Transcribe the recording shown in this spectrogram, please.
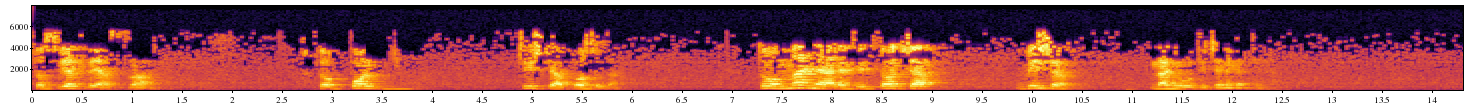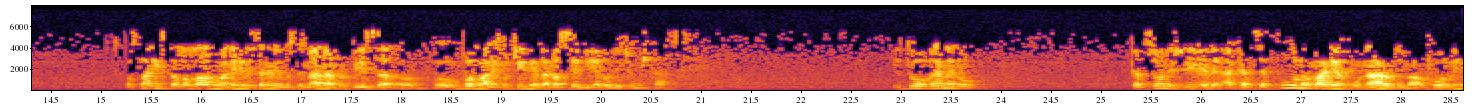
što svjetlija stvar, što pol, čišća posuda, to manja nečistoća više na nju utiče negativno. Poslanik sallallahu alejhi ve sellem je muslimana propisao u pohvalnim učinio da nose bijelo odjeću muškarci. I to u vremenu kad su oni živjeli, a kad se puno manje u narodima okolnim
